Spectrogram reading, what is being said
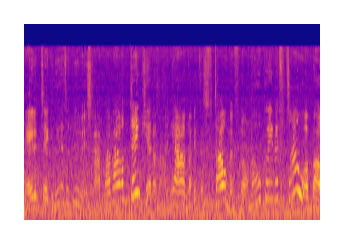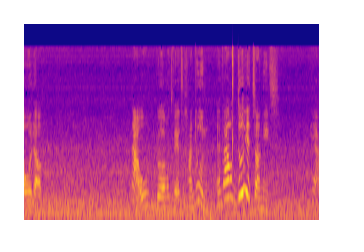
Nee, dat betekent niet dat het nu misgaat. Maar waarom denk je dan aan? Ja, omdat ik het vertrouwen ben verloren. Maar hoe kun je met vertrouwen opbouwen dan? Nou, door het weer te gaan doen. En waarom doe je het dan niet? Ja.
